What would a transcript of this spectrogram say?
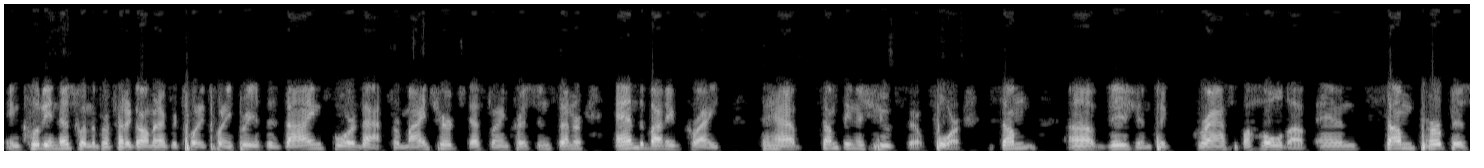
including this one, the prophetic almanac for 2023 is designed for that, for my church, Destin Christian Center, and the body of Christ to have something to shoot for, some uh, vision to grasp a hold of, and some purpose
